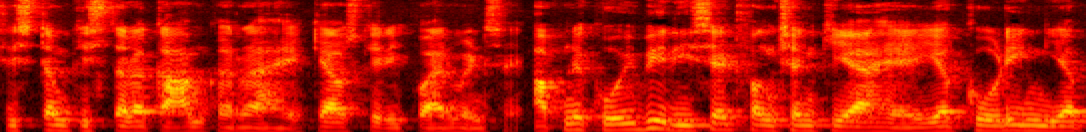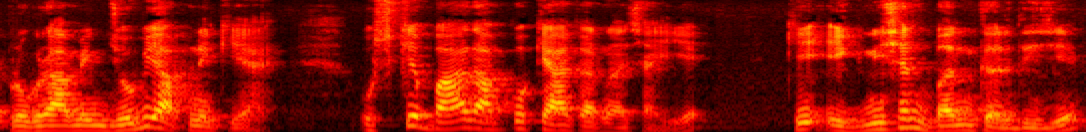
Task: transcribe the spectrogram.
सिस्टम किस तरह काम कर रहा है, क्या उसके रिक्वायरमेंट्स हैं? आपने कोई भी रीसेट फ़ंक्शन किया है, या कोडिंग या प्रोग्रामिंग जो भी आपने किया है, उसके बाद आपको क्या करना चाहिए? कि इग्निशन बंद कर दीजिए।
